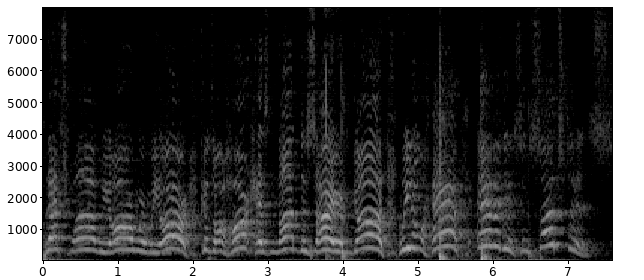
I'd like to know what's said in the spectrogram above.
that's why we are where we are because our heart has not desired God. We don't have evidence and substance.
